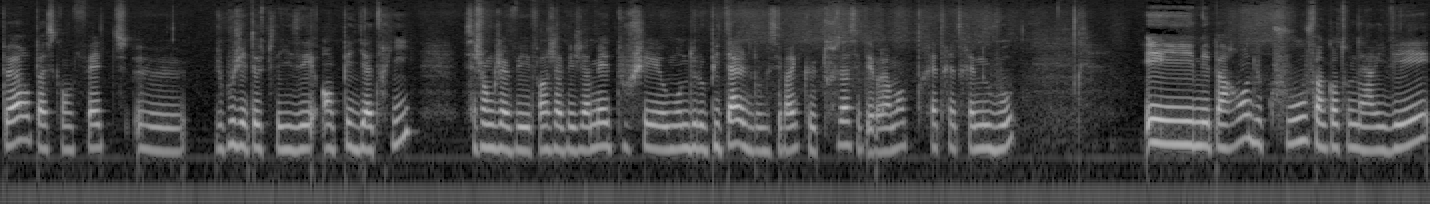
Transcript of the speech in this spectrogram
peur parce qu'en fait, du coup, j'ai été hospitalisée en pédiatrie, sachant que j'avais, j'avais jamais touché au monde de l'hôpital. Donc, c'est vrai que tout ça, c'était vraiment très, très, très nouveau. Et mes parents, du coup, enfin, quand on est arrivé,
